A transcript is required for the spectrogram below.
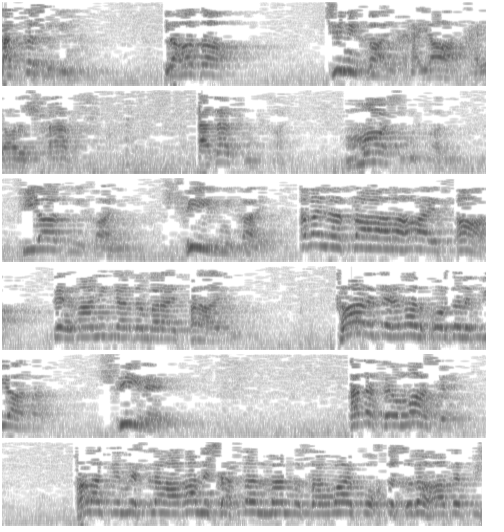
خسته شدیم. لحظا چی می‌خوای؟ خیار خیار شرش عدد می‌خوای. ماش می‌خوای. پیاز می‌خوای. شیر می‌خوای. اما این سالها سال دهقانی کردن برای فرائض کار دهقان خوردن پیاز شیره عدس ماشه حالا که مثل آقا نشستن من و سلوای پخته شده حاضر پیش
